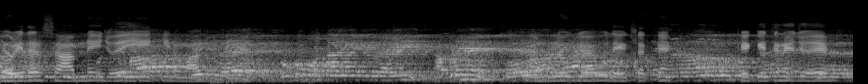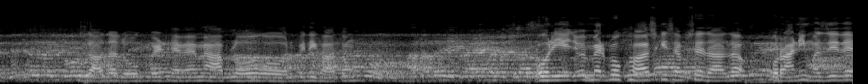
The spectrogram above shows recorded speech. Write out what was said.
और इधर सामने जो है ये की नमाज़ होती है। हम लोग जो है वो देख सकते हैं कि कितने जो है ज़्यादा लोग बैठे हुए हैं। मैं आप लोगों को और भी दिखाता हूँ। और ये जो मेरे को ख़ास की सबसे ज़्यादा पुरानी मस्जिद है।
